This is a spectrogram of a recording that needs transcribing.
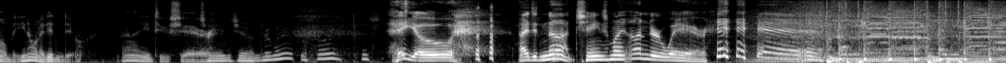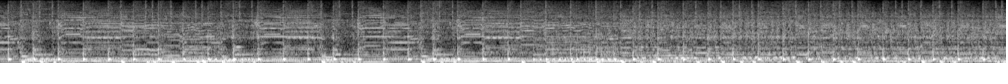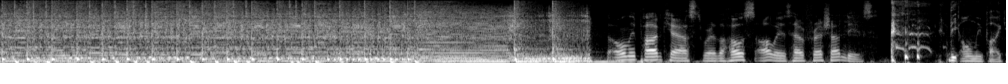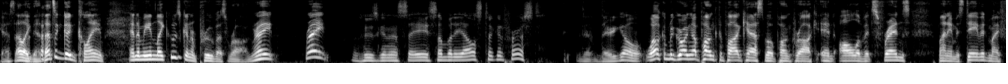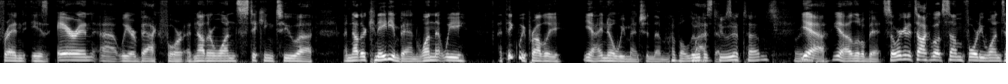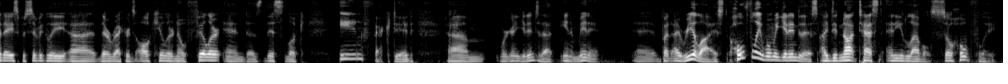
Oh, but you know what I didn't do? I need to share. Change your underwear before. Hey yo! I did not change my underwear. podcast where the hosts always have fresh undies. the only podcast. I like that. That's a good claim. And I mean, like, who's going to prove us wrong, right? Right? And who's gonna say somebody else took it first? There you go. Welcome to Growing Up Punk, the podcast about punk rock and all of its friends. My name is David. My friend is Aaron. Uh, we are back for another one, sticking to uh, another Canadian band, one that we, I think we probably, yeah, I know we mentioned them. Have alluded to at times. Or Yeah, yeah, a little bit. So we're going to talk about Sum 41 today, specifically uh, their records All Killer, No Filler, and Does This Look Infected? Um, we're going to get into that in a minute. Uh, but I realized, hopefully, when we get into this, I did not test any levels. So hopefully,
